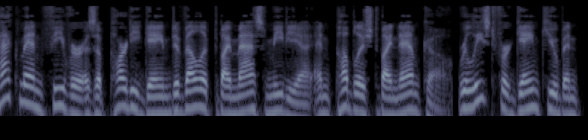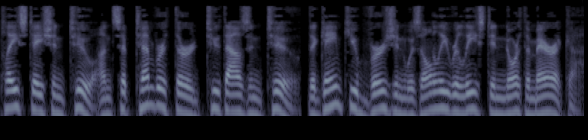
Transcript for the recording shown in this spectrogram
Pac-Man Fever is a party game developed by Mass Media and published by Namco, released for GameCube and PlayStation 2 on September 3, 2002. The GameCube version was only released in North America.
